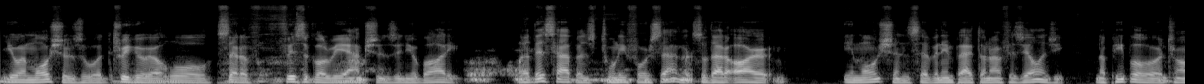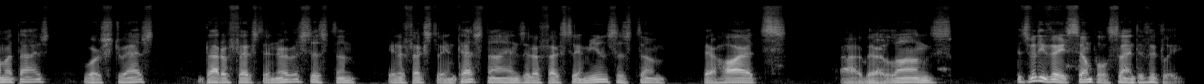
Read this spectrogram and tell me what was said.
Your emotions would trigger a whole set of physical reactions in your body. Now, this happens 24 7, so that our emotions have an impact on our physiology. Now, people who are traumatized, who are stressed, that affects their nervous system, it affects their intestines, it affects their immune system, their hearts, uh, their lungs. It's really very simple scientifically.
